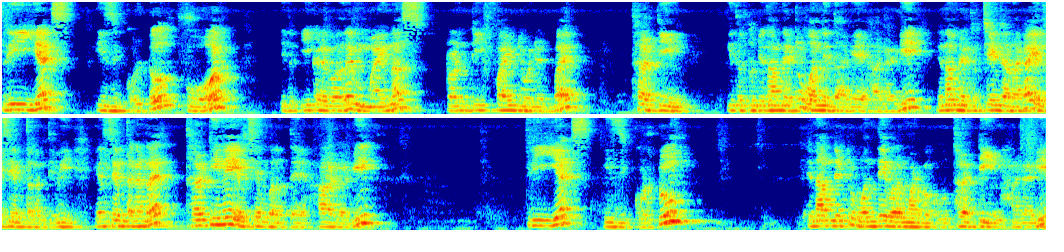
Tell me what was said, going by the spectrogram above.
three x is equal to four ಇದು ಈ ಕಡೆ ಹೋದ್ರೆ minus twenty five divided by thirteen ಇದ್ರದ್ದು ಡಿನಾಮಿನೇಟರ್ ಒನ್ ಇದ್ದಾಗೆ ಹಾಗಾಗಿ ಡಿನಾಮಿನೇಟರ್ ಚೇಂಜ್ ಆದಾಗ ಎಲ್ ಸಿ ಎಂ ತಗೊಂತೀವಿ. ಎಲ್ ಸಿ ಎಂ ತಗೊಂಡ್ರೆ ಥರ್ಟೀನೇ ಎಲ್ ಸಿ ಎಂ ಬರುತ್ತೆ. ಹಾಗಾಗಿ three x is equal to denominator ಒಂದೇ ವರ್ಕ್ ಮಾಡಬೇಕು ಥರ್ಟೀನ್ ಹಾಗಾಗಿ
